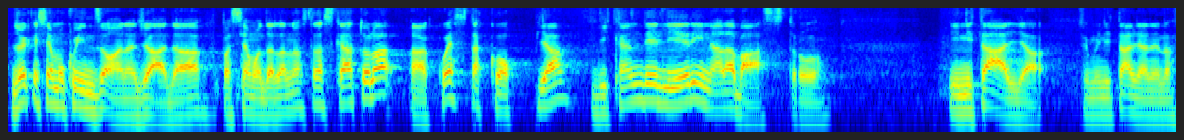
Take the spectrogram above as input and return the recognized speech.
Già che siamo qui in zona Giada, passiamo dalla nostra scatola a questa coppia di candelieri in alabastro. In Italia, siamo in Italia nella,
